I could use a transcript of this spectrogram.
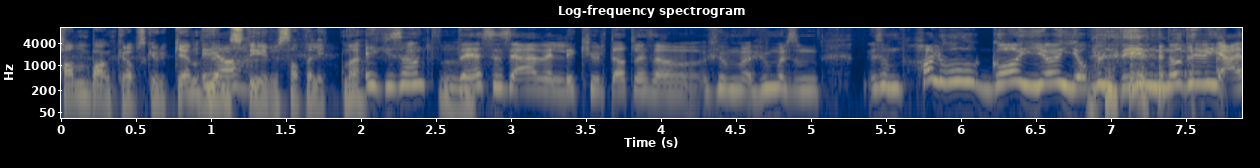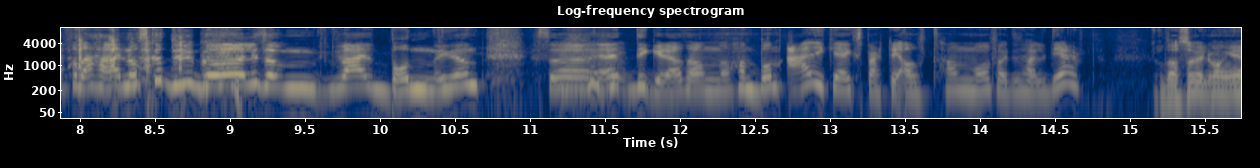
han banker opp skurken, hun Ja. styrer satellittene. Ikke sant? Mm. Det syns jeg er veldig kult. At liksom, hun, hun må liksom, liksom Hallo, gå og gjør jobben din! Nå driver jeg på det her! Nå skal du gå liksom være Bånd! Så jeg digger det at han, han Bånd er ikke ekspert i alt. Han må faktisk ha litt hjelp. Og det er også veldig mange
